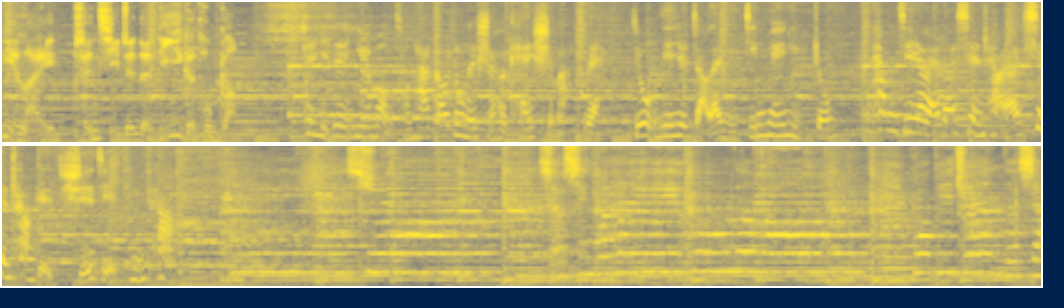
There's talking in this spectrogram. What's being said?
年来陈绮贞的第一个通告。陈绮贞的音乐梦从她高中的时候开始嘛，对不对？结果我们今天就找来你景美女中，他们今天来到现场要献唱给学姐听唱。你是我小心维护的梦，我疲倦的享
